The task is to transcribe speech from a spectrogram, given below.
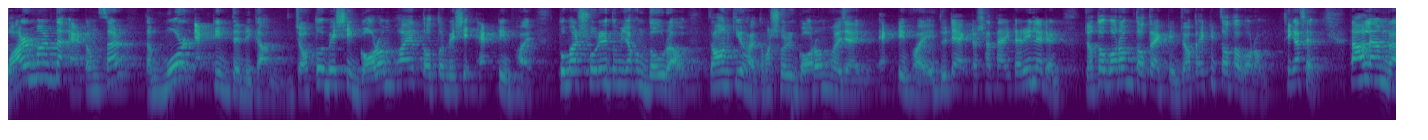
warmer the atoms are the more active they become যত বেশি গরম হয়, তত বেশি অ্যাক্টিভ হয়। তোমার শরীর, তুমি যখন দৌড়াও, তখন কি হয়? তোমার শরীর গরম হয়ে যায় অ্যাক্টিভ হয়। এই দুইটা একটার সাথে একটা রিলেটেড যত গরম, তত অ্যাক্টিভ যত অ্যাক্টিভ তত গরম। ঠিক আছে? তাহলে আমরা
